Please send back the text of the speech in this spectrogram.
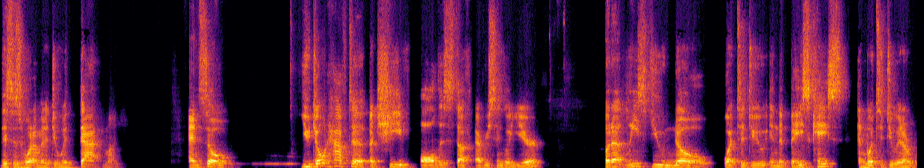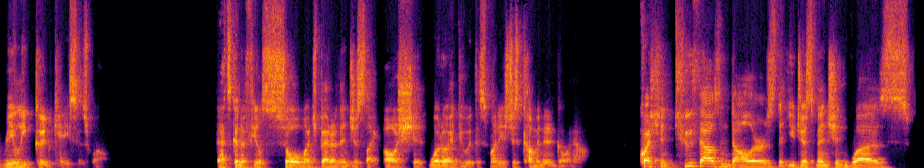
this is what I'm going to do with that money. And so you don't have to achieve all this stuff every single year, but at least you know what to do in the base case and what to do in a really good case as well. That's going to feel so much better than just like, oh shit, what do I do with this money? It's just coming in and going out. Question $2,000 that you just mentioned was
